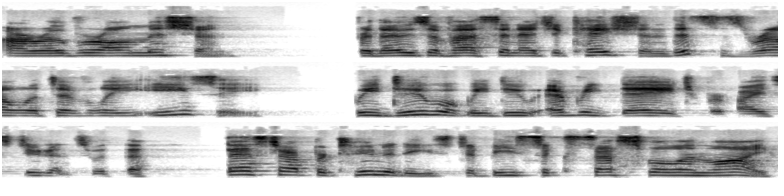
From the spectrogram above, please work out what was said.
our overall mission. For those of us in education, this is relatively easy. We do what we do every day to provide students with the best opportunities to be successful in life.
